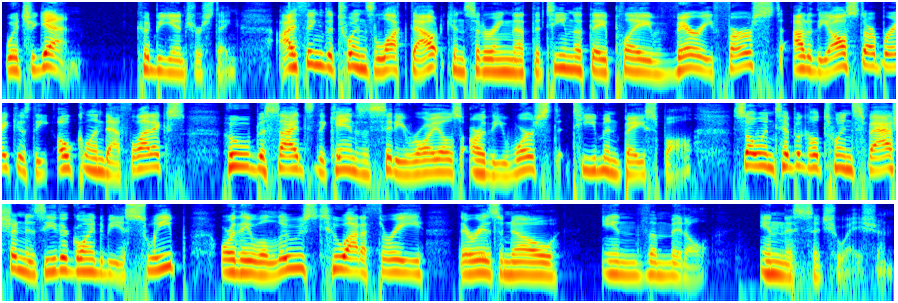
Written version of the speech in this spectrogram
which again could be interesting. I think the Twins lucked out considering that the team that they play very first out of the All Star break is the Oakland Athletics, who, besides the Kansas City Royals, are the worst team in baseball. So, in typical Twins fashion, is either going to be a sweep or they will lose two out of three. There is no in the middle in this situation.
